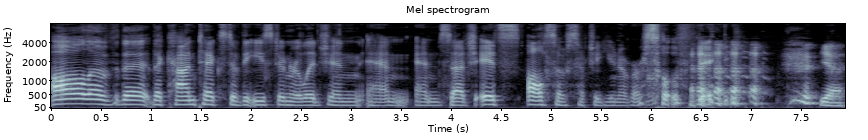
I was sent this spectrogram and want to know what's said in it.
all of the the context of the Eastern religion and and such, it's also such a universal thing. yeah,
